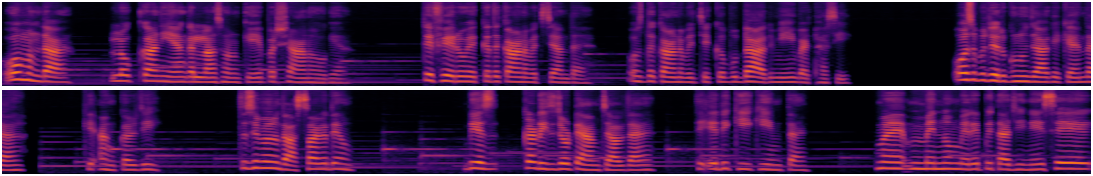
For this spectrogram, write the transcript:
ਉਹ ਮੁੰਡਾ ਲੋਕਾਂ ਦੀਆਂ ਗੱਲਾਂ ਸੁਣ ਕੇ ਪਰੇਸ਼ਾਨ ਹੋ ਗਿਆ ਤੇ ਫਿਰ ਉਹ ਇੱਕ ਦੁਕਾਨ ਵਿੱਚ ਜਾਂਦਾ ਹੈ। ਉਸ ਦੁਕਾਨ ਵਿੱਚ ਇੱਕ ਬੁੱਢਾ ਆਦਮੀ ਬੈਠਾ ਸੀ। ਉਸ ਬਜ਼ੁਰਗ ਨੂੰ ਜਾ ਕੇ ਕਹਿੰਦਾ ਕਿ, ਅੰਕਲ ਜੀ, ਤੁਸੀਂ ਮੈਨੂੰ ਦੱਸ ਸਕਦੇ ਹੋ ਵੀ ਇਸ ਘੜੀ 'ਚ ਜੋ ਟਾਈਮ ਚੱਲਦਾ ਹੈ ਤੇ ਇਹਦੀ ਕੀ ਕੀਮਤ ਹੈ? ਮੈਂ, ਮੈਨੂੰ ਮੇਰੇ ਪਿਤਾ ਜੀ ਨੇ ਇਸੇ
